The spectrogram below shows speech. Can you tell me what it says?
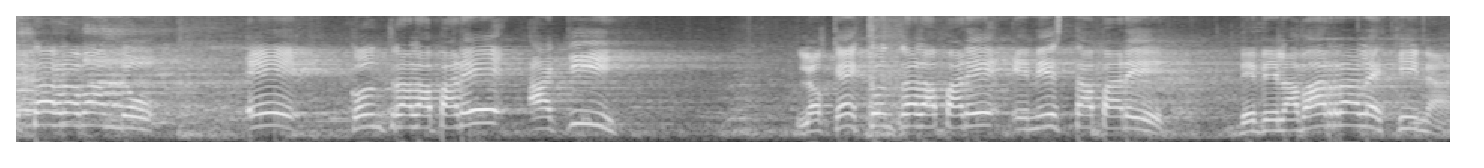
está grabando. Eh, contra la pared, aquí. Lo que es contra la pared, en esta pared. Desde la barra a la esquina.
